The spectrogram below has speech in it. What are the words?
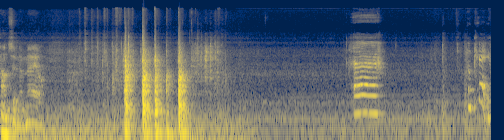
ounce in the mail. Uh, okay.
